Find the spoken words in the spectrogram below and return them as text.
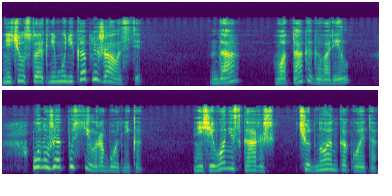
не чувствуя к нему ни капли жалости. Да, вот так и говорил. Он уже отпустил работника. Ничего не скажешь, чудной он какой-то,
